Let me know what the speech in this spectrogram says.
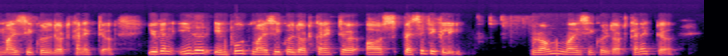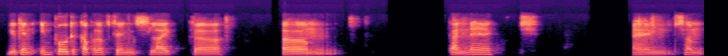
MySQL.connector. You can either import MySQL.connector or specifically from MySQL.connector, you can import a couple of things like uh, um, connect and some,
